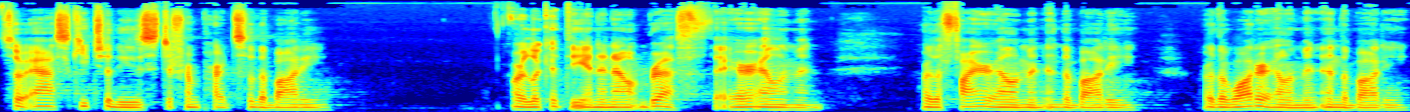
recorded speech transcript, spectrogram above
So ask each of these different parts of the body. Or look at the in and out breath, the air element, or the fire element in the body, or the water element in the body.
